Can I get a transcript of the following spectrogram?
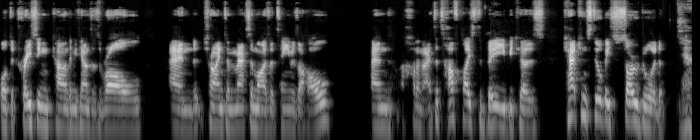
or decreasing Carl Anthony Towns' role and trying to maximize the team as a whole. And I don't know, it's a tough place to be because Cat can still be so good Yeah.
